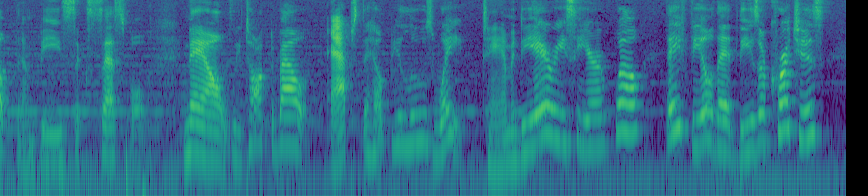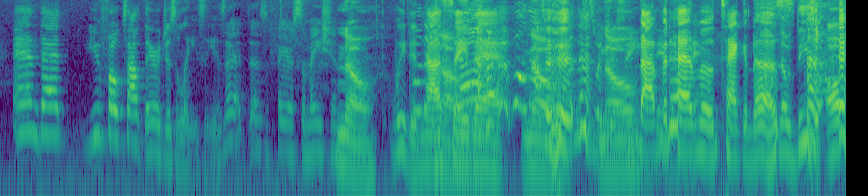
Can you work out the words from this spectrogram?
Help them be successful. Now, we talked about apps to help you lose weight. Tam and Darius here. Well, they feel that these are crutches and that you folks out there are just lazy. Is that that's a fair summation? No, We did Well, not no. say that. no, That's what you're saying. Not been having attacking us. no. These are all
